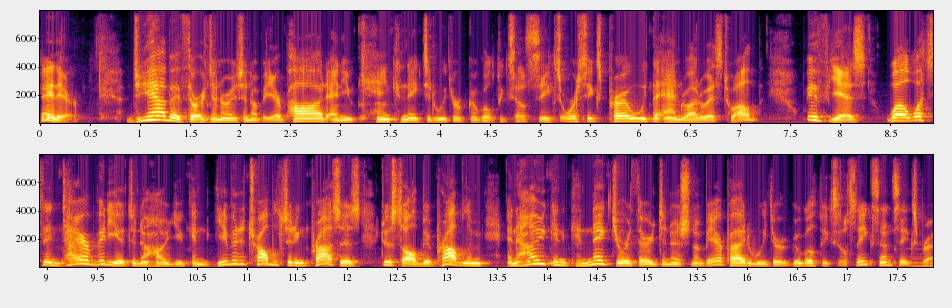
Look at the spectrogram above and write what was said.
Hey there! Do you have a third generation of AirPod and you can't connect it with your Google Pixel 6 or 6 Pro with the Android OS 12? If yes, well watch the entire video to know how you can give it a troubleshooting process to solve your problem and how you can connect your third generation of AirPod with your Google Pixel 6 and 6 Pro.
